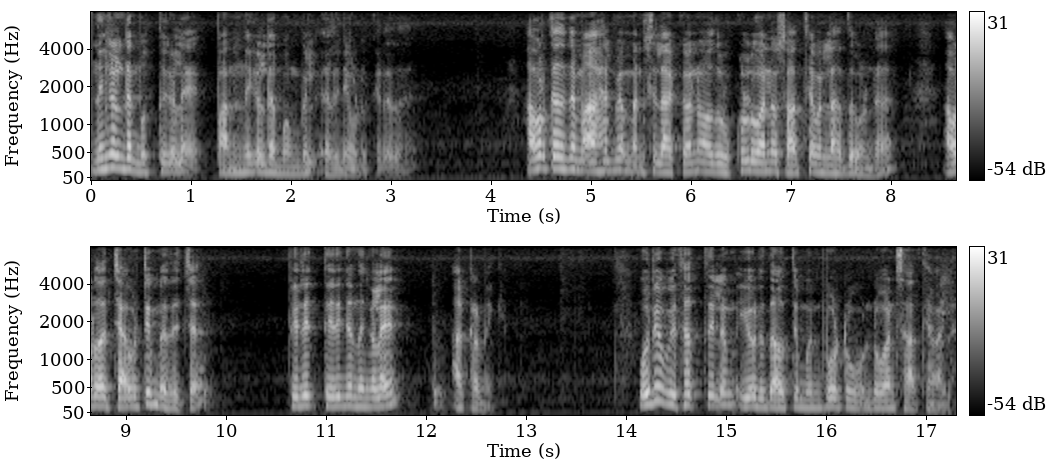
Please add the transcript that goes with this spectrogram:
നിങ്ങളുടെ മുത്തുകളെ പന്നികളുടെ മുമ്പിൽ എറിഞ്ഞു കൊടുക്കരുത്. അവർക്കതിന്റെ മാഹാത്മ്യം മനസ്സിലാക്കാനോ അത് ഉൾക്കൊള്ളുവാനോ സാധ്യമല്ലാത്തതുകൊണ്ട് അവർ അത് ചവിട്ടി മെതിച്ച് പിരി തിരിഞ്ഞ് നിങ്ങളെ ആക്രമിക്കും. ഒരു വിധത്തിലും ഈ ഒരു ദൗത്യം മുൻപോട്ട് കൊണ്ടുപോകാൻ സാധ്യമല്ല.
